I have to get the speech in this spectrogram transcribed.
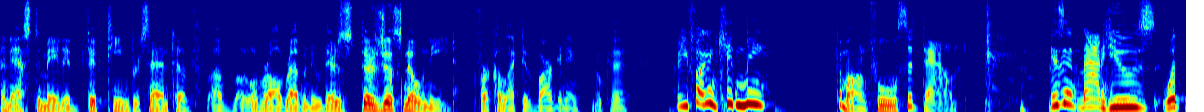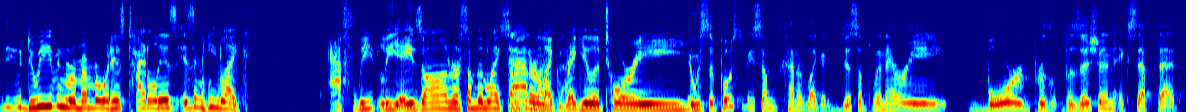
an estimated 15% of, of overall revenue, there's there's just no need for collective bargaining. Okay. Are you fucking kidding me? Come on, fool, sit down. Isn't Matt Hughes what do we even remember what his title is? Isn't he like athlete liaison or something like that or like like that. regulatory It was supposed to be some kind of like a disciplinary board position, except that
